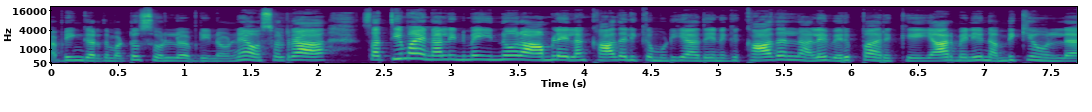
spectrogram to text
அப்படிங்கிறது மட்டும் சொல்லு அப்படின்னோடனே அவள் சொல்கிறா சத்தியமாக என்னால் இனிமேல் இன்னொரு ஆம்பளையெல்லாம் காதலிக்க முடியாது. எனக்கு காதல்னாலே வெறுப்பாக இருக்குது யார் மேலேயும் நம்பிக்கையும் இல்லை.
